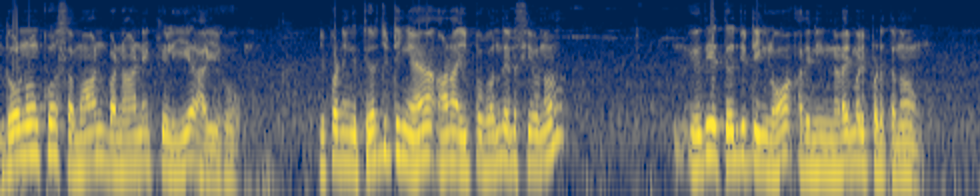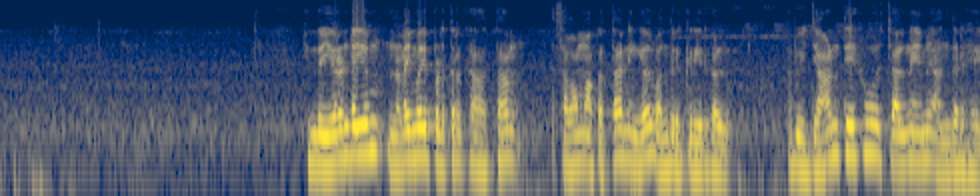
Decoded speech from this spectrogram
दोनों को समान बनाने के लिए आए हो இப்போ நீங்கள் தெரிஞ்சிட்டீங்க ஆனால் இப்போ வந்து என்ன செய்யணும் எதையே தெரிஞ்சிட்டிங்களோ அதை நீங்கள் நடைமுறைப்படுத்தணும் இந்த இரண்டையும் நடைமுறைப்படுத்துறதுக்காகத்தான் சமமாகத்தான் நீங்கள் வந்திருக்கிறீர்கள் அப்படி ஜான்தேகோ சலனையுமே அந்தர்ஹே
